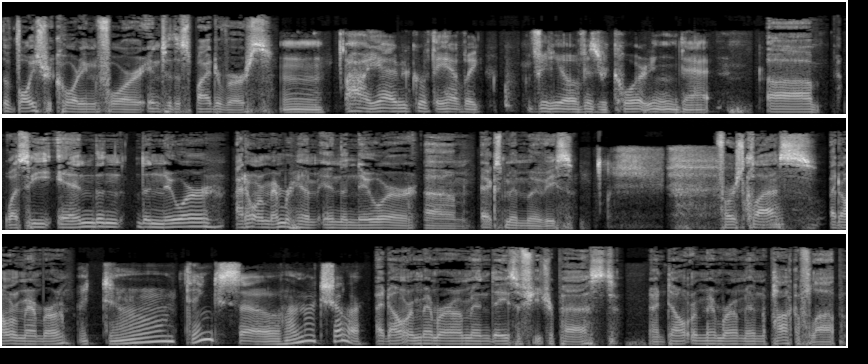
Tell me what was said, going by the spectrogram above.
the voice recording for Into the Spider Verse. Oh yeah, it'd be cool if they have like video of his recording that. Um, was he in the the newer? I don't remember him in the newer um, X Men movies. First Class. I don't remember. I don't think so. I'm not sure. I don't remember him in Days of Future Past. I don't remember him in Apocalypse.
